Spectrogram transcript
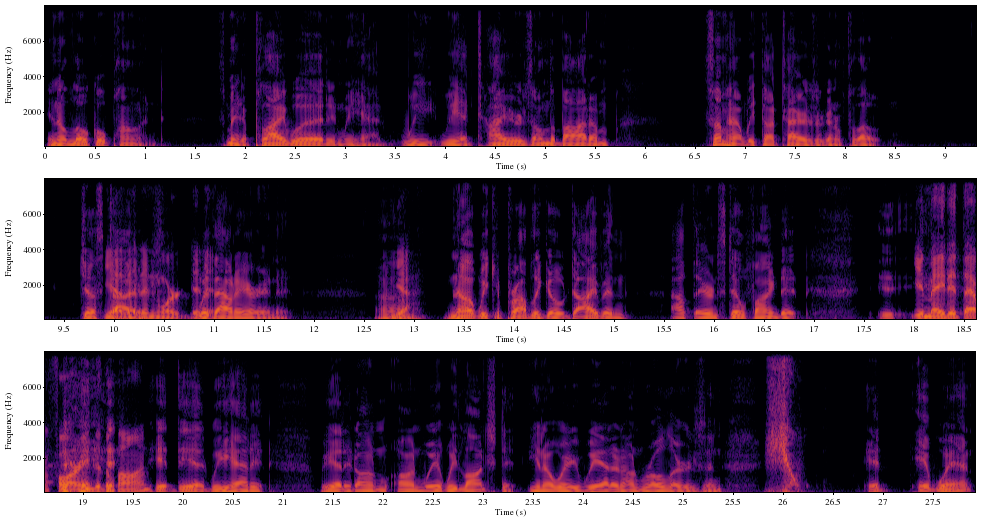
in a local pond. It's made of plywood, and we had we we had tires on the bottom. Somehow, we thought tires were going to float. Just Yeah, that didn't work, did it? without air in it. Um, Yeah. No, we could probably go diving out there and still find it. It, You made it that far into the pond? it did. We had it. We had it on on we we launched it. You know, we we had it on rollers and shoo, it it went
